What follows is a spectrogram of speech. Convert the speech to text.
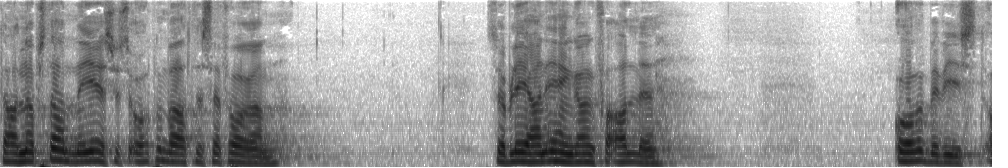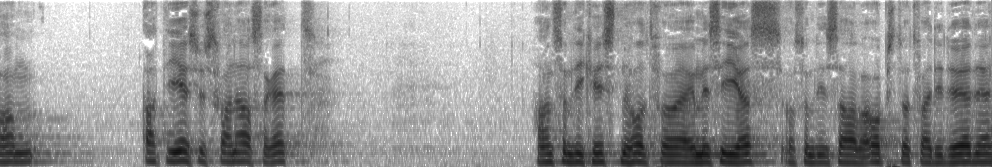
Da den oppstandende Jesus åpenbarte seg for ham, så ble han en gang for alle overbevist om at Jesus fra Nasaret, han som de kristne holdt for Messias, og som de sa var oppstått fra de døde,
